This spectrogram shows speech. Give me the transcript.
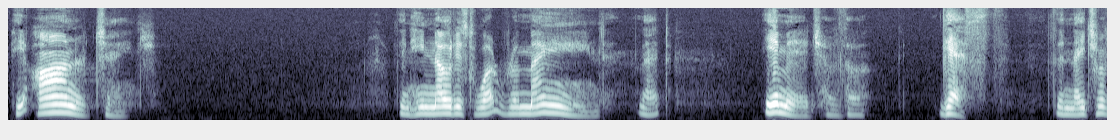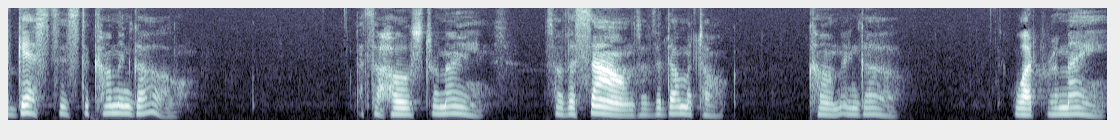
he honored change then he noticed what remained that image of the guest. The nature of guests is to come and go, but the host remains. So the sounds of the Dhamma talk come and go. What remains?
